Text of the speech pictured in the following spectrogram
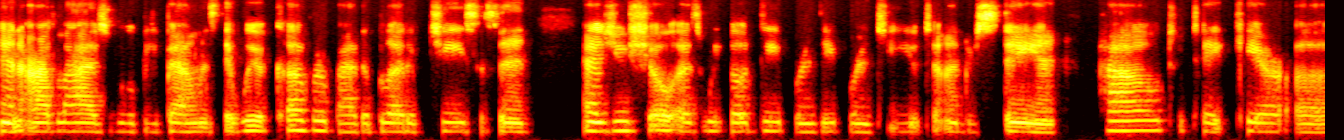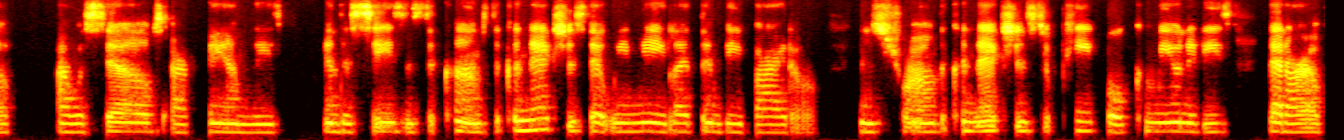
and our lives will be balanced, that we're covered by the blood of Jesus. And as you show us, we go deeper and deeper into you to understand how to take care of ourselves, our families, and the seasons to come. The connections that we need, let them be vital and strong. The connections to people, communities that are of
